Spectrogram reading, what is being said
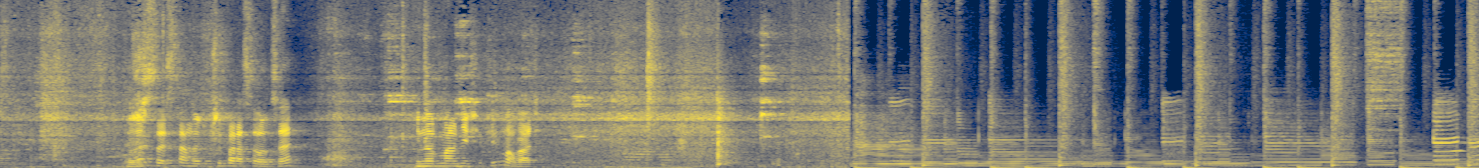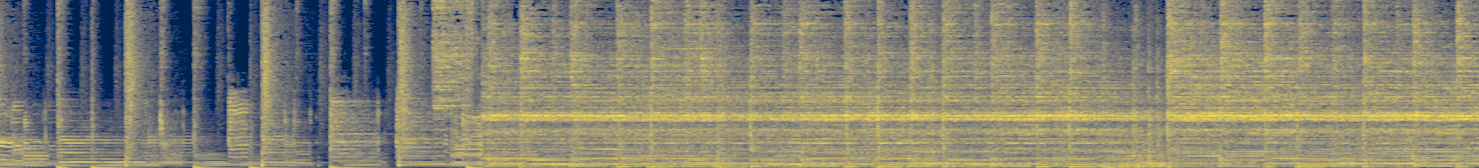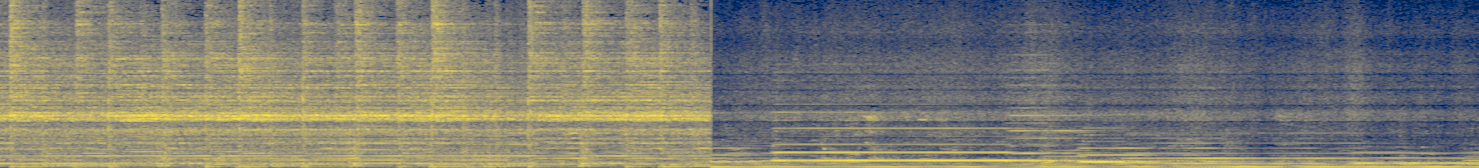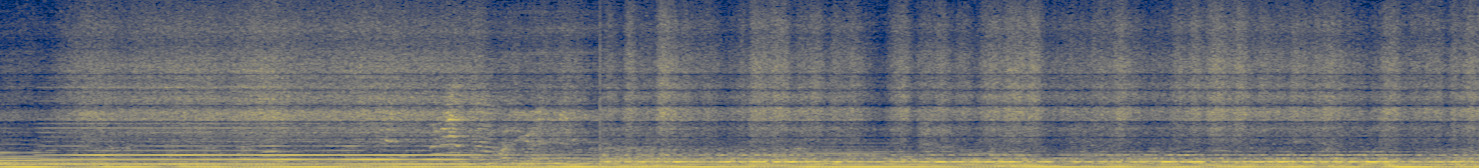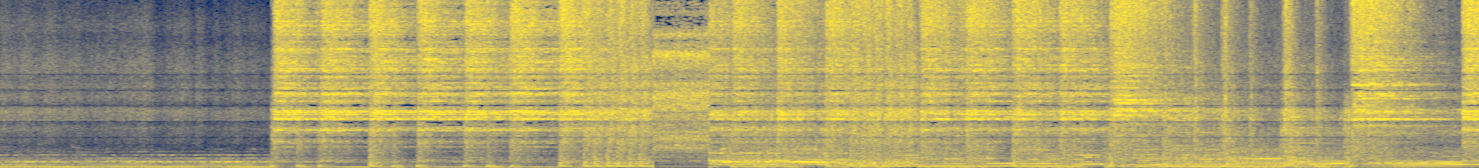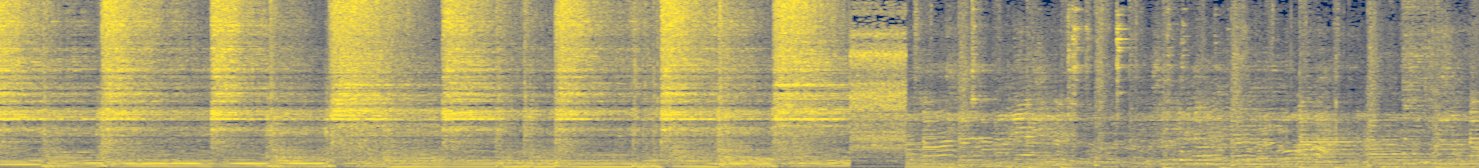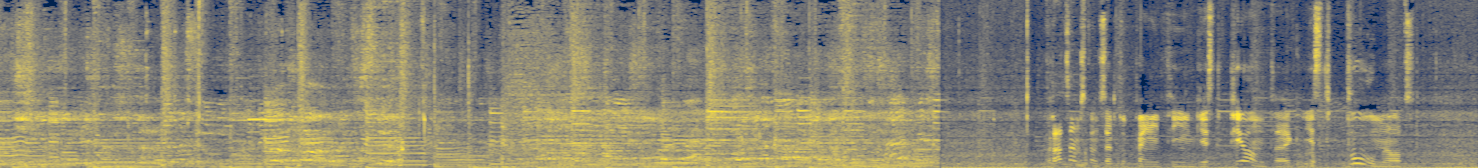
Możesz sobie stanąć przy parasolce i normalnie się filmować. Koncertu Painting, jest piątek, jest północ.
